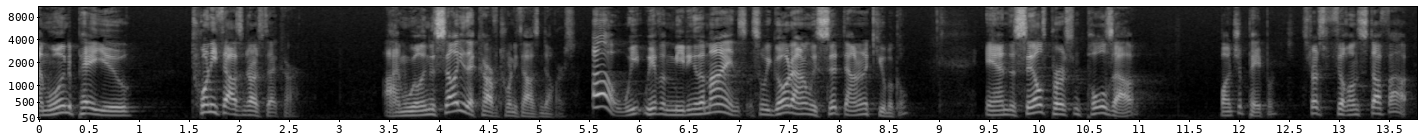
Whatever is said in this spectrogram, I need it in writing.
am willing to pay you twenty thousand dollars for that car. I'm willing to sell you that car for twenty thousand dollars. Oh, we, we have a meeting of the minds. So we go down and we sit down in a cubicle, and the salesperson pulls out a bunch of paper, starts filling stuff out.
